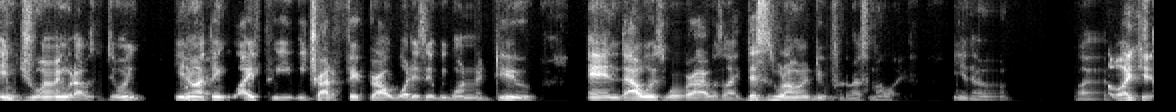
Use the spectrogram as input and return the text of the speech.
enjoying what I was doing. You know. I think life we we try to figure out what is it we want to do and that was where I was like, this is what I want to do for the rest of my life, you know. But I like it.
